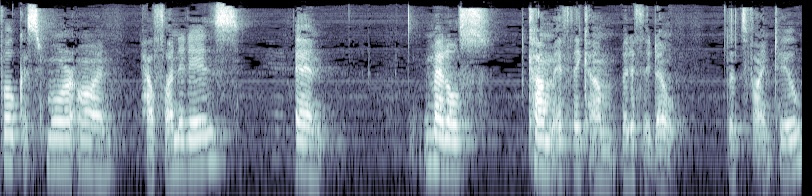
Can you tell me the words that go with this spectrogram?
Focus more on how fun it is, and medals come if they come, but if they don't, that's fine too.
